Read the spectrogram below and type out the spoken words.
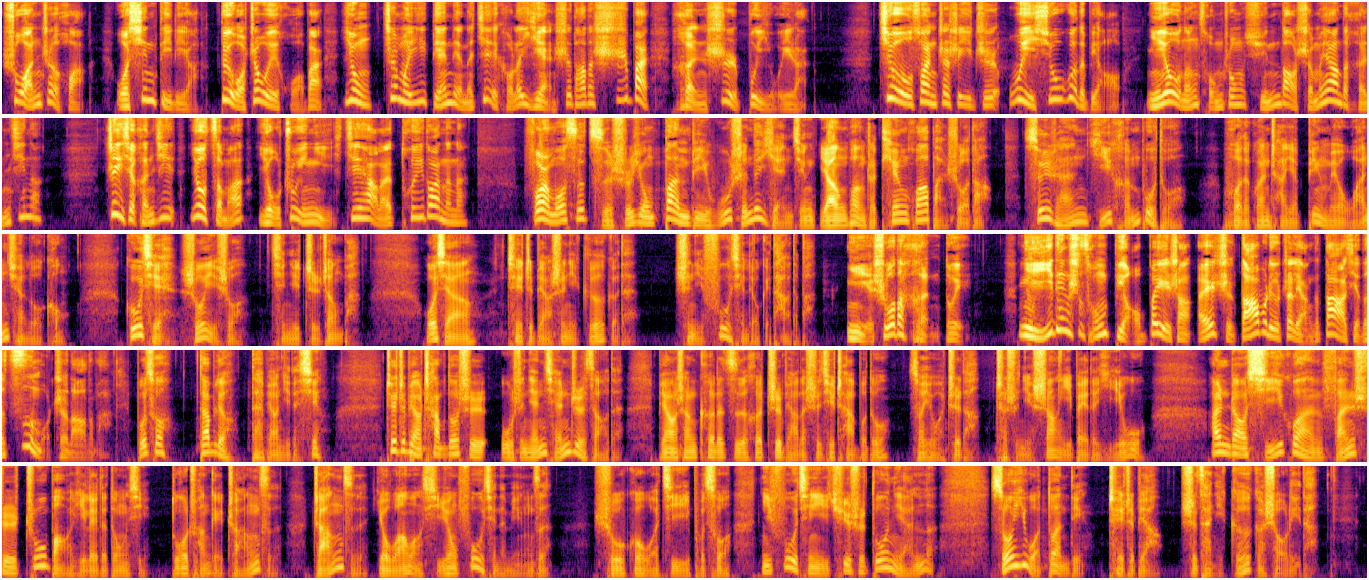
说完这话，我心底里啊，对我这位伙伴用这么一点点的借口来掩饰他的失败，很是不以为然。就算这是一只未修过的表，你又能从中寻到什么样的痕迹呢？这些痕迹又怎么有助于你接下来推断的呢？福尔摩斯此时用半闭无神的眼睛仰望着天花板，说道：“虽然遗痕不多，我的观察也并没有完全落空。姑且说一说，请你指正吧。我想这只表是你哥哥的，是你父亲留给他的吧？你说的很对，你一定是从表背上 H W 这两个大写的字母知道的吧？不错，W 代表你的姓。”这只表差不多是五十年前制造的，表上刻的字和制表的时期差不多，所以我知道这是你上一辈的遗物。按照习惯，凡是珠宝一类的东西，多传给长子，长子又往往习用父亲的名字。如果我记忆不错，你父亲已去世多年了，所以我断定这只表是在你哥哥手里的。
